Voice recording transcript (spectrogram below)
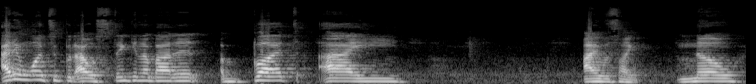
I didn't want to, but I was thinking about it. But I I was like, no,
